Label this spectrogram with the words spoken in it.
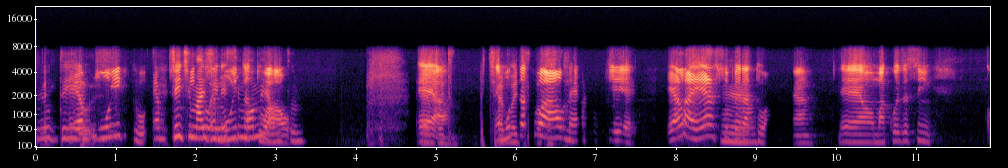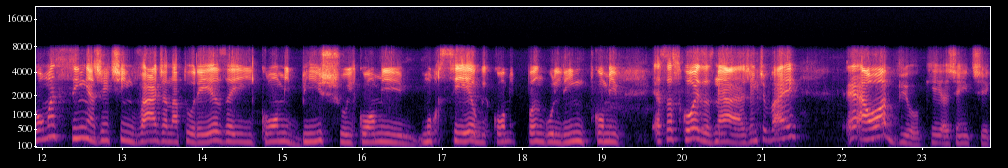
Meu Deus. É muito. É gente, imagina é esse momento. É, é muito, é, é muito, muito atual, né? Porque ela é super é. atual, né? É uma coisa assim, como assim a gente invade a natureza e come bicho, e come morcego, e come pangolim, come essas coisas, né? A gente vai. É óbvio que a gente,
